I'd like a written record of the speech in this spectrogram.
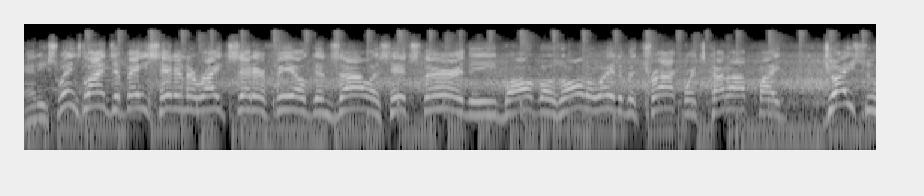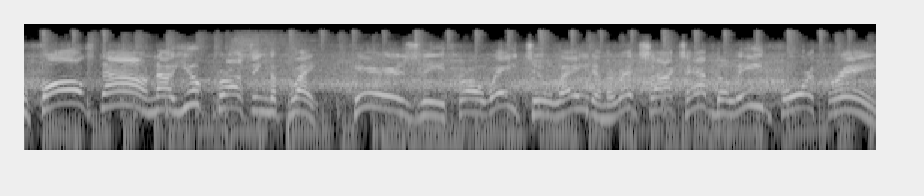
And he swings lines a base hit into right center field. Gonzalez hits third. The ball goes all the way to the track where it's cut off by Joyce, who falls down. Now Youk crossing the plate. Here's the throw way too late, and the Red Sox have the lead 4 3.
